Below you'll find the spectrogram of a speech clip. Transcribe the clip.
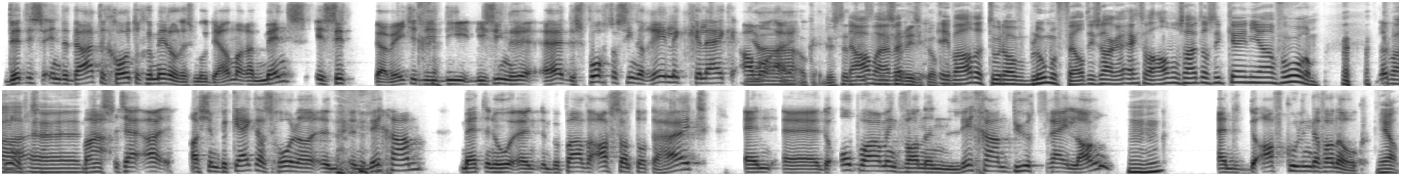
Dit is inderdaad een grote gemiddelsmodel, maar een mens is dit, ja weet je, die, die, die zien er, hè, de sporters zien er redelijk gelijk allemaal ja, uit. oké. dus dat nou, is maar niet zo we, risicovol. we hadden het toen over Bloemenveld. Die zag er echt wel anders uit als die Keniaan voor hem. Dat Qua, klopt. eh, Maar dus, zij, eh, als je hem bekijkt als gewoon een, een lichaam met een, hoe- een, een bepaalde afstand tot de huid. En eh, de opwarming van een lichaam duurt vrij lang. mhm. En de, de afkoeling daarvan ook. Ja,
